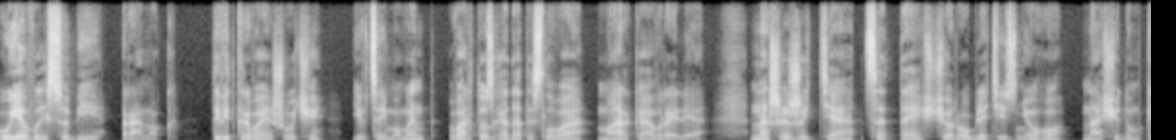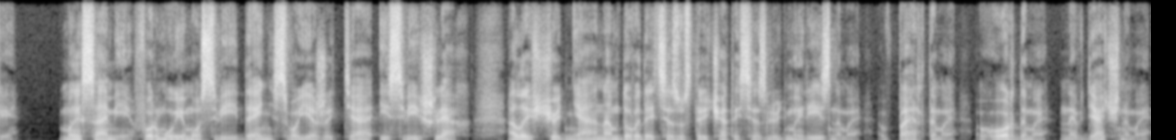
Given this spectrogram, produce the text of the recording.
Уяви собі ранок. Ти відкриваєш очі, і в цей момент варто згадати слова Марка Аврелія. Наше життя це те, що роблять із нього наші думки. Ми самі формуємо свій день, своє життя і свій шлях, але щодня нам доведеться зустрічатися з людьми різними, впертими, гордими, невдячними.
